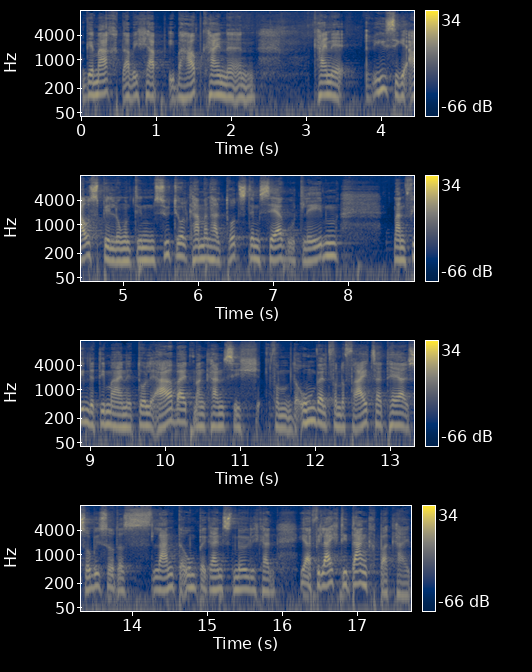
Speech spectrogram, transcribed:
gemacht, aber ich habe überhaupt keine, keine riesige Ausbildung und in Südtirol kann man halt trotzdem sehr gut leben. man findet immer eine tolle Arbeit, man kann sich von der Umwelt, von der Freizeit her, ist sowieso das Land der unbegrenzten Möglichkeiten. Ja, vielleicht die Dankbarkeit.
